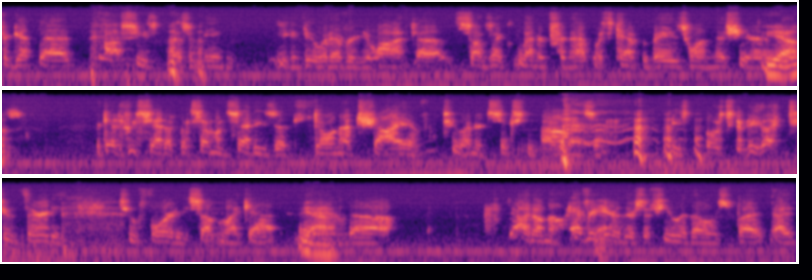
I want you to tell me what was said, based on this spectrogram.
forget that off season doesn't mean you can do whatever you want. Uh, sounds like Leonard Fournette with Tampa Bay's one this year. Yeah. Forget who said it, but someone said he's a donut shy of 260 pounds. and he's supposed to be like 230, 240, something like that. Yeah. And uh, I don't know. Every yeah. year there's a few of those, but I,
